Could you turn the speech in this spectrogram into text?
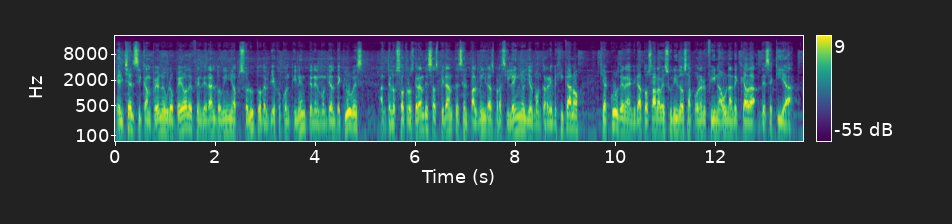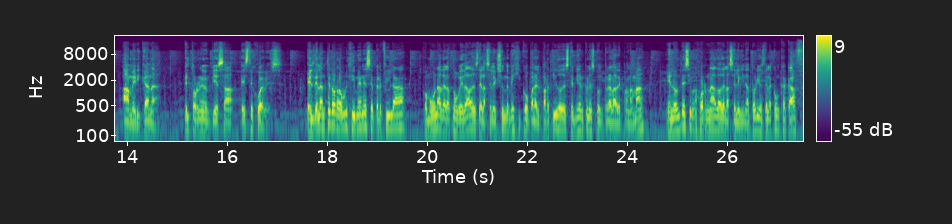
El Chelsea campeón europeo defenderá el dominio absoluto del viejo continente en el Mundial de Clubes ante los otros grandes aspirantes, el Palmeiras brasileño y el Monterrey mexicano, que acuden a Emiratos Árabes Unidos a poner fin a una década de sequía americana. El torneo empieza este jueves. El delantero Raúl Jiménez se perfila como una de las novedades de la selección de México para el partido de este miércoles contra la de Panamá en la undécima jornada de las eliminatorias de la CONCACAF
